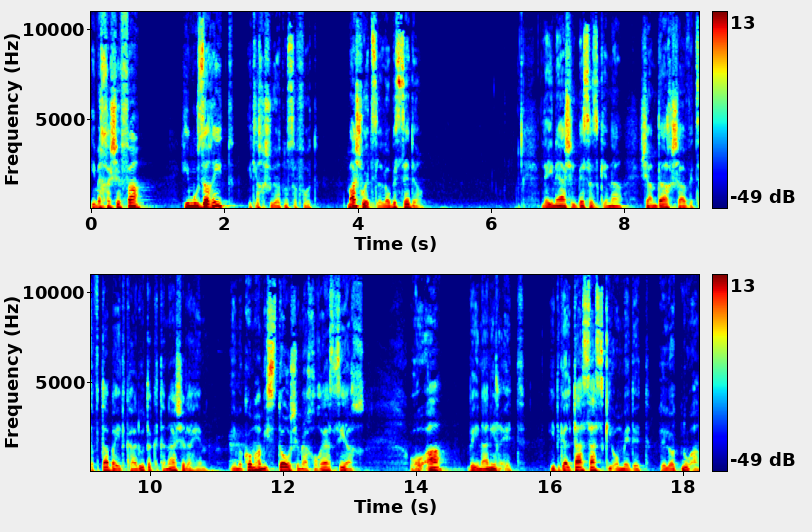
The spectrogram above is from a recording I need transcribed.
היא מכשפה, היא מוזרית, התלחשויות נוספות. משהו אצלה לא בסדר. לעיניה של בס הזקנה, שעמדה עכשיו וצפתה בהתקהלות הקטנה שלהם, ממקום המסתור שמאחורי השיח, רואה ואינה נראית. התגלתה ססקי עומדת, ללא תנועה,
